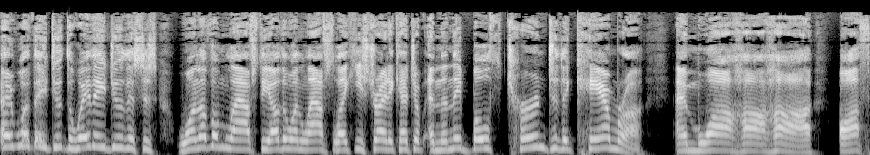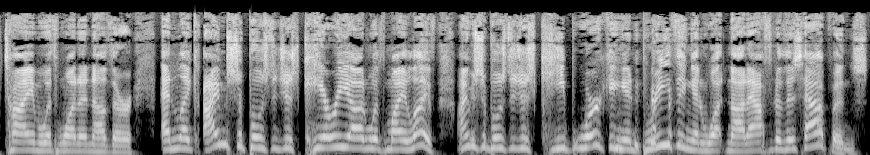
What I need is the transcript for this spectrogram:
And what they do, the way they do this is one of them laughs, the other one laughs like he's trying to catch up, and then they both turn to the camera and wah ha ha off time with one another. And like, I'm supposed to just carry on with my life. I'm supposed to just keep working and breathing and whatnot after this happens.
